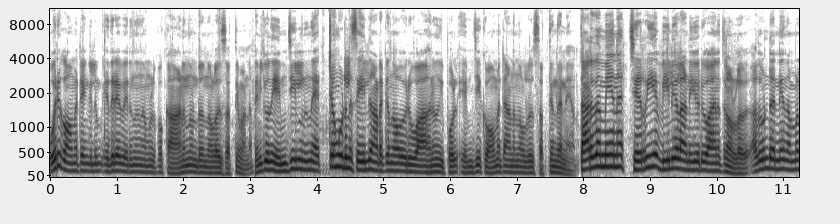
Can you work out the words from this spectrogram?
ഒരു കോമറ്റെങ്കിലും എതിരെ വരുന്നത് നമ്മളിപ്പോൾ കാണുന്നുണ്ട് എന്നുള്ളത് സത്യമാണ്. എനിക്ക് തോന്നുന്നു എം ജിയിൽ നിന്ന് ഏറ്റവും കൂടുതൽ സെയിൽ നടക്കുന്ന ഒരു വാഹനവും ഇപ്പോൾ എം ജി കോമറ്റ് ആണെന്നുള്ളത് സത്യം തന്നെയാണ്. താരതമ്യേന ചെറിയ വീലുകളാണ് ഈ ഒരു വാഹനത്തിനുള്ളത്. അതുകൊണ്ട് തന്നെ നമ്മൾ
